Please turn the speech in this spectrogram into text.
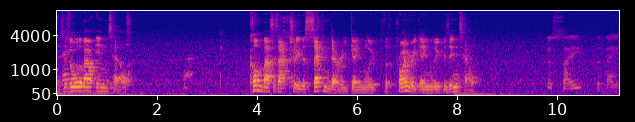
This is all about intel. Combat is actually the secondary game loop. The primary game loop is intel. Just say the name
